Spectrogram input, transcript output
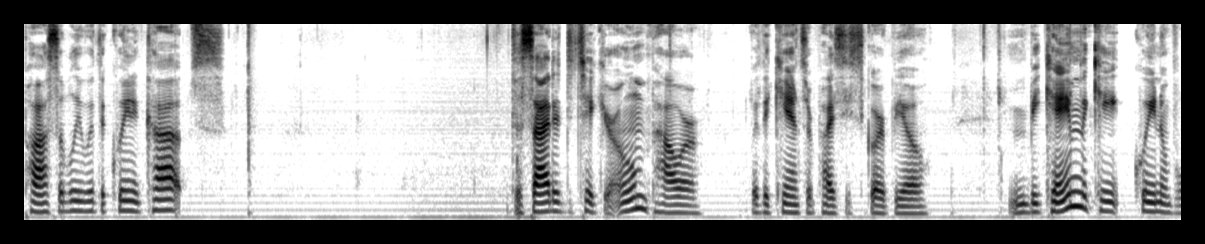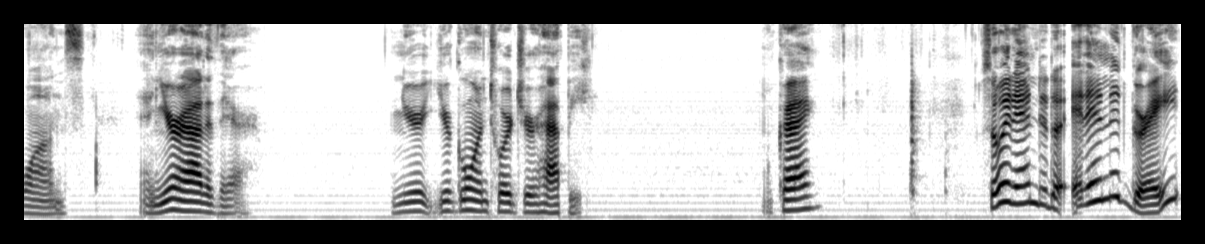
Possibly with the Queen of Cups. Decided to take your own power with the Cancer, Pisces, Scorpio, And became the king, Queen of Wands, and you're out of there. And you're you're going towards your happy. Okay? So it ended it ended great.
